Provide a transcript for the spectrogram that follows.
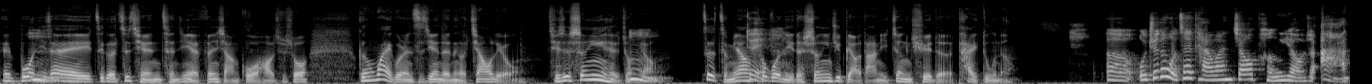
哎，不过你在这个之前曾经也分享过哈，就是说跟外国人之间的那个交流，其实声音很重要。嗯这怎么样透过你的声音去表达你正确的态度呢？呃，我觉得我在台湾交朋友，就啊，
